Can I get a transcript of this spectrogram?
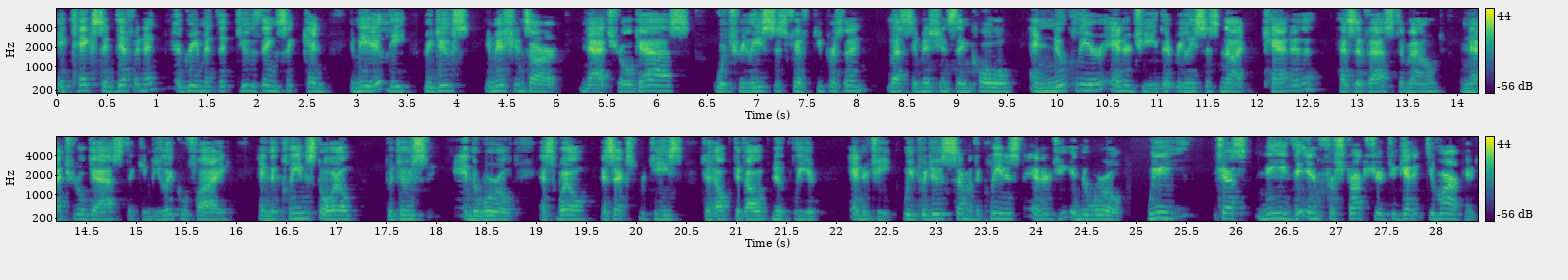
It takes a definite agreement that two things that can immediately reduce emissions are natural gas, which releases 50% less emissions than coal, and nuclear energy that releases none. Canada has a vast amount of natural gas that can be liquefied and the cleanest oil produced in the world, as well as expertise to help develop nuclear energy. We produce some of the cleanest energy in the world. We just need the infrastructure to get it to market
